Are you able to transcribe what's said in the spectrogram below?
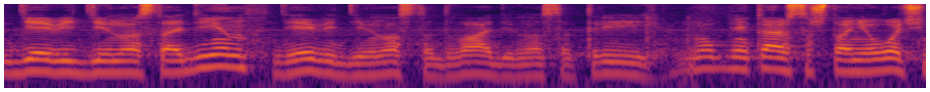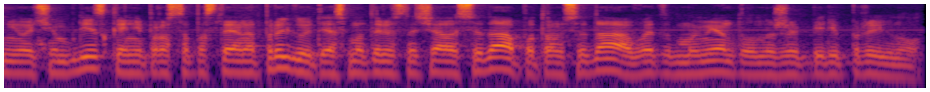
991, 992, 93. Ну, мне кажется, что они очень и очень близко, они просто постоянно прыгают. Я смотрю сначала сюда, а потом сюда, а в этот момент он уже перепрыгнул.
